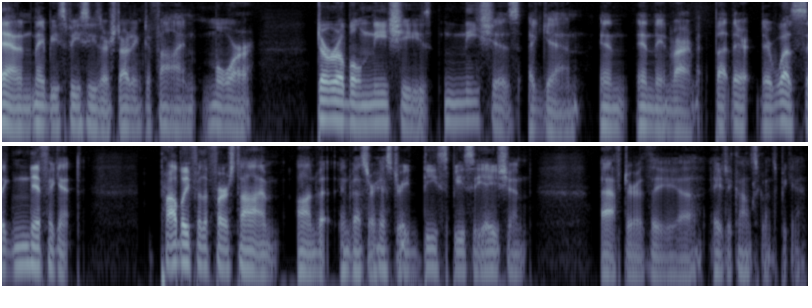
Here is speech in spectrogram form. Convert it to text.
And maybe species are starting to find more durable niches niches again in, in the environment. But there there was significant, probably for the first time on investor history, despeciation after the uh, Age of Consequence began.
